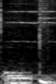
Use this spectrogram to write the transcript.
Thank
